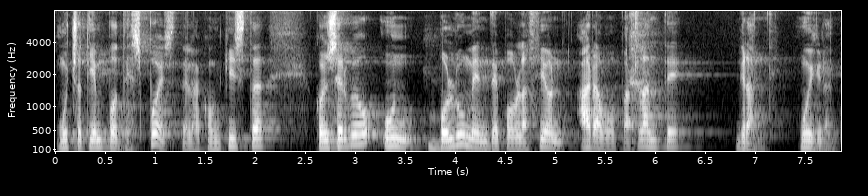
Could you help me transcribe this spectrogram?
mucho tiempo después de la conquista, conservó un volumen de población árabo parlante grande muy grande.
